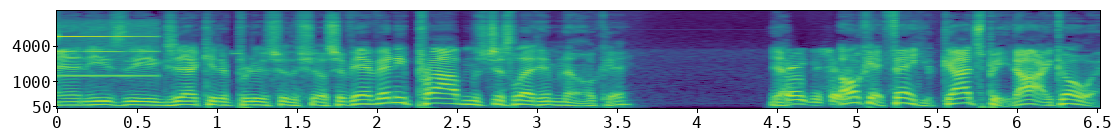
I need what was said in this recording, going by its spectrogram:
and he's the executive producer of the show. So if you have any problems, just let him know. Okay. Yeah. Thank you, sir. Okay, thank you. Godspeed. All right, go away.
